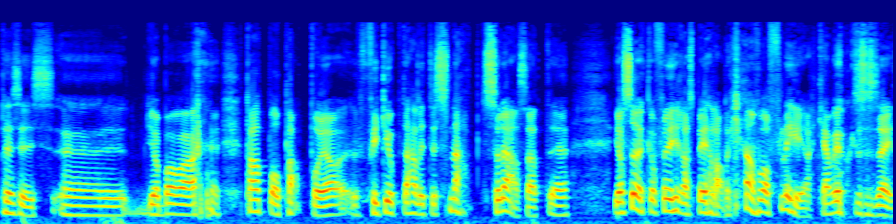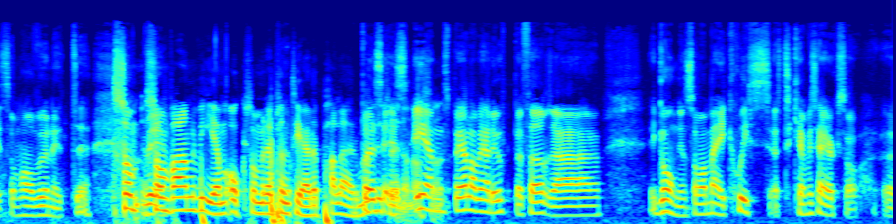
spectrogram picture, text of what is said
precis. Eh, jag bara, papper och papper. Jag fick upp det här lite snabbt sådär så att eh, jag söker fyra spelare. Det kan vara fler kan vi också säga som har vunnit. Eh, som, som vann VM och som representerade Palermo. Precis. Tiden, alltså. En spelare vi hade uppe förra gången som var med i quizet kan vi säga också. Eh,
